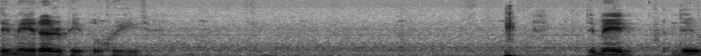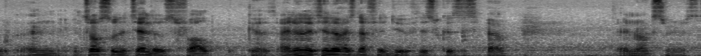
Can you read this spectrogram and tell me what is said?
They made other people quit They made they and it's also Nintendo's fault because I know Nintendo has nothing to do with this because it's about and Rockstars.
